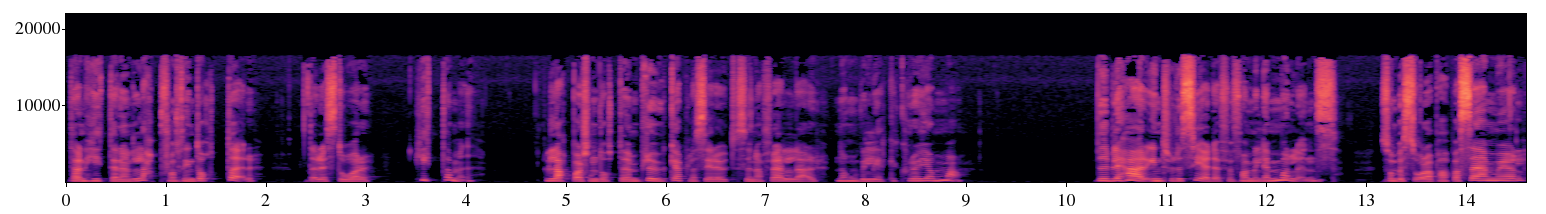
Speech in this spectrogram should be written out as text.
där han hittar en lapp från sin dotter där det står “Hitta mig”. Lappar som dottern brukar placera ut till sina föräldrar när hon vill leka kurragömma. Vi blir här introducerade för familjen Mullins som består av pappa Samuel,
